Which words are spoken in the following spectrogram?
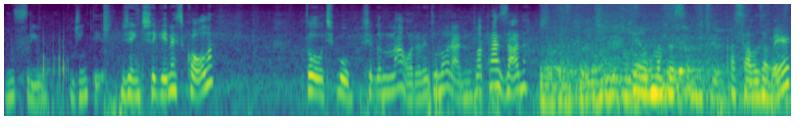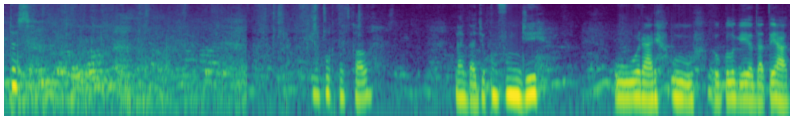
no frio o dia inteiro. Gente, cheguei na escola. Tô, tipo, chegando na hora, né? Tô no horário, não tô atrasada. Aqui é algumas das as salas abertas. Um pouco da escola. Na verdade, eu confundi o horário. O, eu coloquei a data errada.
